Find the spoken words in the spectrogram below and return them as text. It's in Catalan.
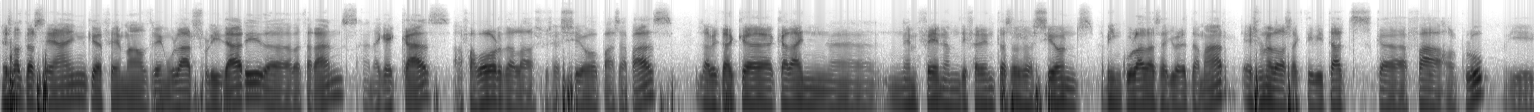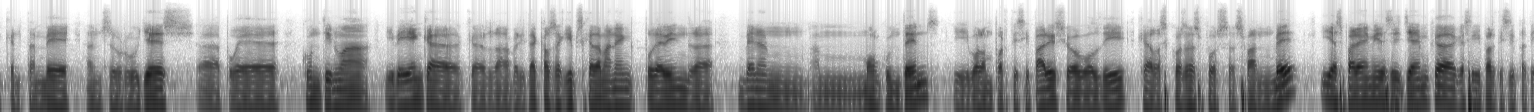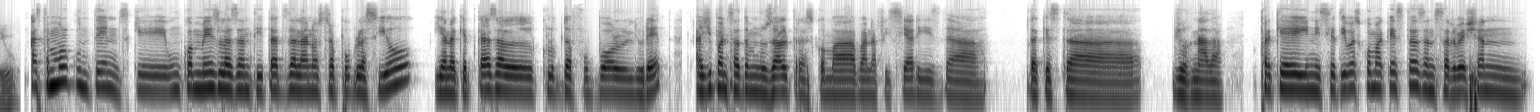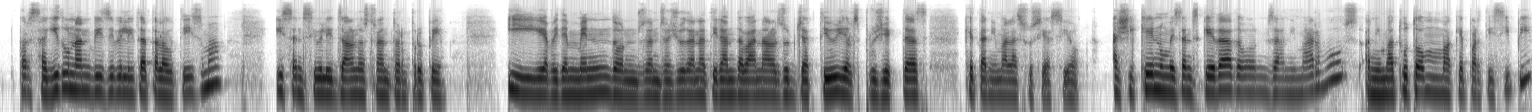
És el tercer any que fem el triangular solidari de veterans, en aquest cas a favor de l'associació Pas a Pas. La veritat que cada any eh, anem fent amb diferents associacions vinculades a Lloret de Mar. És una de les activitats que fa el club i que també ens orgulleix eh, poder continuar i veient que, que la veritat que els equips que demanem poder vindre venen amb molt contents i volen participar i això vol dir que les coses pues, es fan bé i esperem i desitgem que, que sigui participatiu. Estem molt contents que un cop més les entitats de la nostra població i en aquest cas el Club de Futbol Lloret hagi pensat en nosaltres com a beneficiaris d'aquesta jornada. Perquè iniciatives com aquestes ens serveixen per seguir donant visibilitat a l'autisme i sensibilitzar el nostre entorn proper i, evidentment, doncs, ens ajuden a tirar endavant els objectius i els projectes que tenim a l'associació. Així que només ens queda doncs, animar-vos, animar tothom a que participi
